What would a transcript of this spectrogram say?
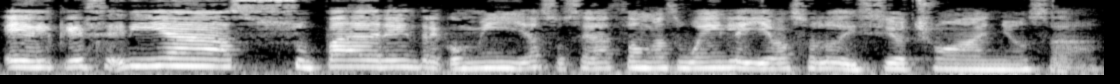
el que sería su padre, entre comillas, o sea, Thomas Wayne le lleva solo 18 años a,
